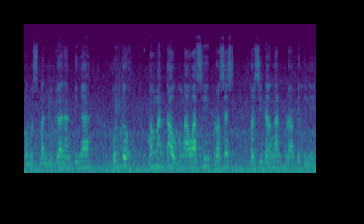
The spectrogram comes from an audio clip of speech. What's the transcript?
ombudsman juga nantinya untuk memantau mengawasi proses persidangan Prapit ini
